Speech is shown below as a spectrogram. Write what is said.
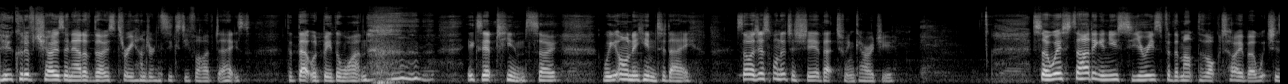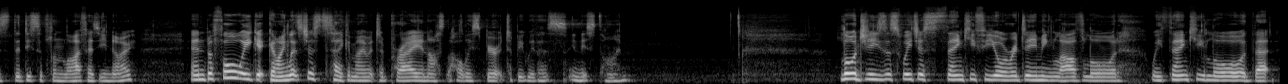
who could have chosen out of those 365 days that that would be the one, except Him? So we honour Him today. So I just wanted to share that to encourage you. So we're starting a new series for the month of October, which is the disciplined life, as you know. And before we get going, let's just take a moment to pray and ask the Holy Spirit to be with us in this time. Lord Jesus, we just thank you for your redeeming love, Lord. We thank you, Lord, that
